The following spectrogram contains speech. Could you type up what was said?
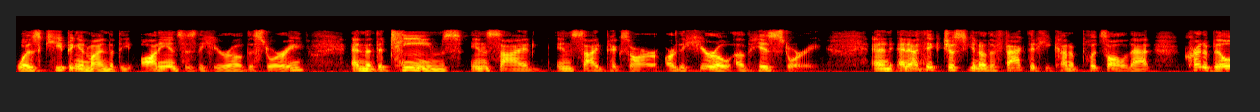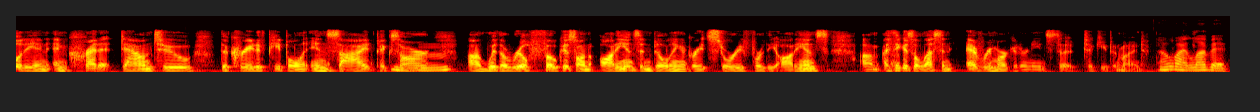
was keeping in mind that the audience is the hero of the story, and that the teams inside inside Pixar are the hero of his story. And and I think just you know the fact that he kind of puts all of that credibility and, and credit down to the creative people inside Pixar Mhm. um, with a real focus on audience and building a great story for the audience, um, I think is a lesson every marketer needs to, to keep in mind. Oh, I love it.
